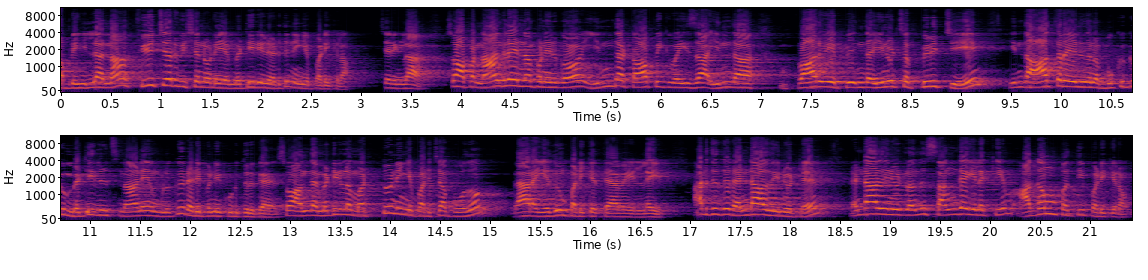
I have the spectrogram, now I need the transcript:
அப்படி இல்லைன்னா ஃபியூச்சர் விஷனுடைய மெட்டீரியல் எடுத்து நீங்கள் படிக்கலாம். சரிங்களா? ஸோ அப்போ நாங்களே என்ன பண்ணியிருக்கோம் இந்த டாபிக் வைஸாக இந்த பார்வையை இந்த யூனிட்ஸை பிரித்து இந்த ஆத்தரை எழுதின புக்குக்கு மெட்டீரியல்ஸ் நானே உங்களுக்கு ரெடி பண்ணி கொடுத்துருக்கேன். ஸோ அந்த மெட்டீரியலை மட்டும் நீங்கள் படித்தா போதும். வேறு எதுவும் படிக்க தேவையில்லை. அடுத்தது ரெண்டாவது யூனிட்டு ரெண்டாவது யூனிட்ல வந்து சங்க இலக்கியம் அகம் பற்றி படிக்கிறோம்.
